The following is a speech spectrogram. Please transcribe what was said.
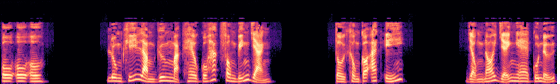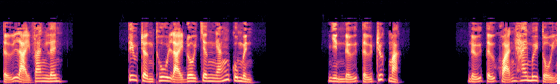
Ô ô ô. Luồng khí làm gương mặt heo của Hắc Phong biến dạng. Tôi không có ác ý. Giọng nói dễ nghe của nữ tử lại vang lên. Tiêu Trần thu lại đôi chân ngắn của mình. Nhìn nữ tử trước mặt. Nữ tử khoảng 20 tuổi,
